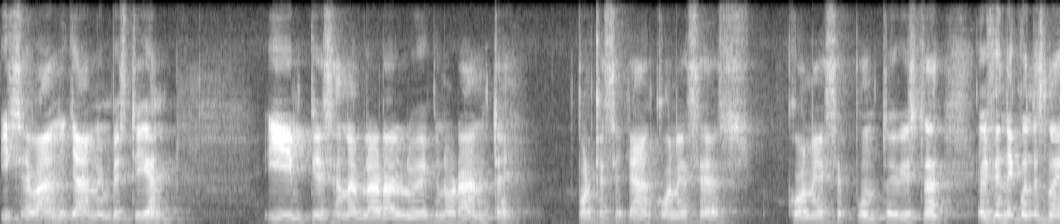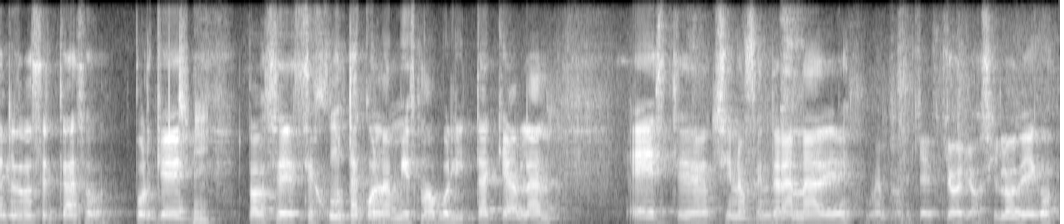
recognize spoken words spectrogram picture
y se van y ya no investigan y empiezan a hablar a lo ignorante porque se quedan con ese, con ese punto de vista. Al fin de cuentas nadie les va a hacer caso porque Sí. se, se junta con la misma bolita que hablan este, sin ofender a nadie, porque yo, yo sí lo digo,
